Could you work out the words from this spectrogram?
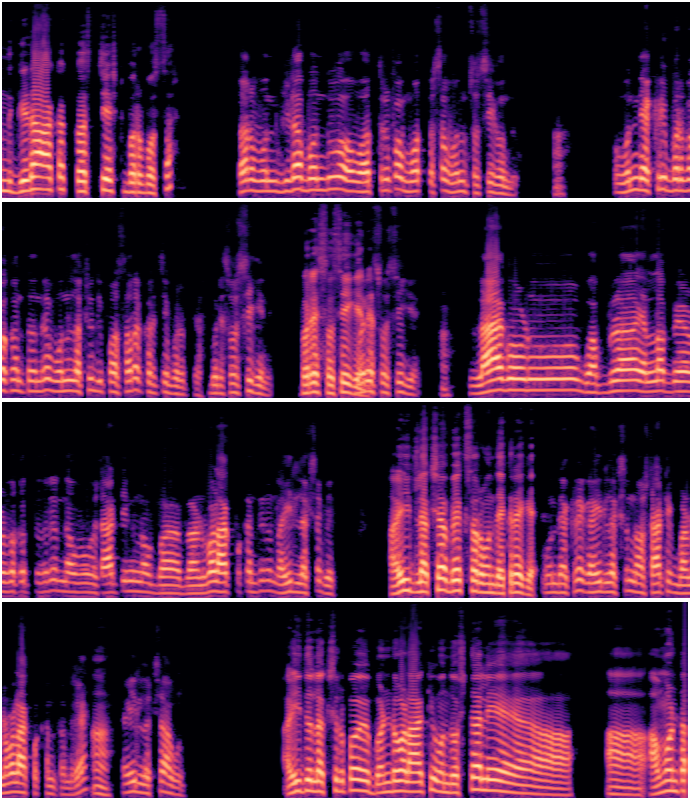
ಒಂದು ಗಿಡ ಹಾಕಕ್ ಖರ್ಚು ಎಷ್ಟು ಬರ್ಬೋದು ಸರ್ ಸರ್ ಒಂದು ಗಿಡ ಬಂದು ಹತ್ತು ರೂಪಾಯಿ ಮೂವತ್ತು ಪೈಸೆ ಒಂದು ಸಸಿಗೊಂದು. ಒಂದ್ ಎಕರೆ ಬರ್ಬೇಕಂತಂದ್ರೆ ಒಂದ್ ಲಕ್ಷದ ಇಪ್ಪತ್ತು ಸಾವಿರ ಖರ್ಚು ಬರುತ್ತೆ ಬರೀ ಸೊಸಿಗೆನೆ. ಬರೀ ಸೊಸಿಗೆ? ಬರೀ ಸೊಸಿಗೆ. ಲಾಗೋಡು ಗೊಬ್ಬರ ಎಲ್ಲ ಬೇಡ್ಬೇಕಂತಂದ್ರೆ ನಾವು ಸ್ಟಾರ್ಟಿಂಗ್ ನಾವು ಬಂಡವಾಳ ಹಾಕ್ಬೇಕಂತಂದ್ರೆ ಒಂದು ಐದು ಲಕ್ಷ ಬೇಕು. ಐದ್ ಲಕ್ಷ ಬೇಕು ಸರ್ ಒಂದ್ ಎಕರೆಗೆ? ಒಂದ್ ಎಕರೆಗೆ ಐದ್ ಲಕ್ಷ ನಾವು ಸ್ಟಾರ್ಟಿಂಗ್ ಬಂಡವಾಳ ಹಾಕ್ಬೇಕಂತಂದ್ರೆ ಐದ್ ಲಕ್ಷ ಆಗುತ್ತೆ. ಐದು ಲಕ್ಷ ರೂಪಾಯಿ ಬಂಡವಾಳ ಹಾಕಿ ಒಂದ್ ವರ್ಷದಲ್ಲಿ ಅಮೌಂಟ್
